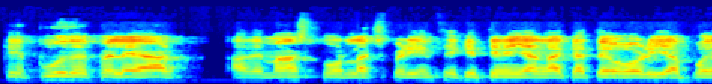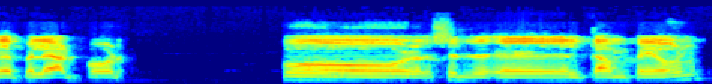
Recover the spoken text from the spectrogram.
que puede pelear además por la experiencia que tiene ya en la categoría, puede pelear por, por ser eh, el campeón.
